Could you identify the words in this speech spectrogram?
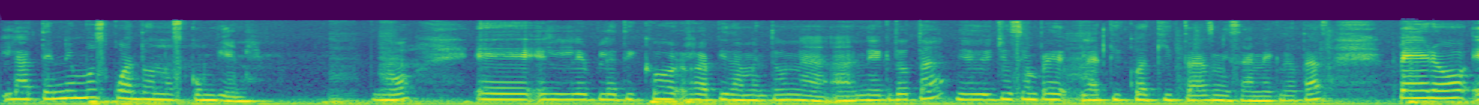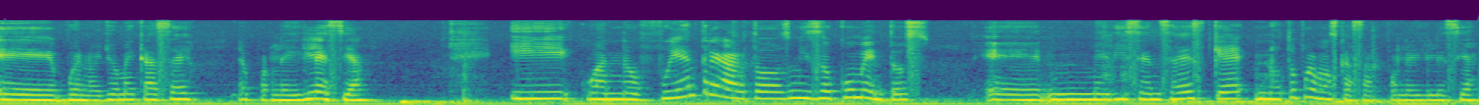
la tenemos cuando nos conviene. ¿no? Eh, le platico rápidamente una anécdota. Yo, siempre platico aquí todas mis anécdotas, pero eh, bueno, yo me casé por la iglesia y cuando fui a entregar todos mis documentos, eh, me dicen, ¿sabes qué? No te podemos casar por la iglesia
